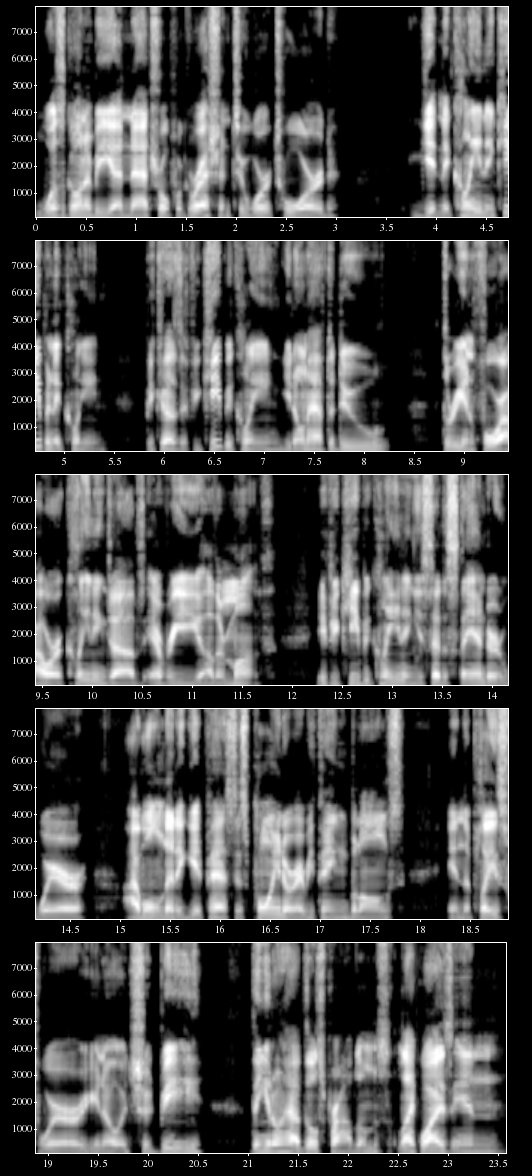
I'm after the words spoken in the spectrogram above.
was going to be a natural progression to work toward getting it clean and keeping it clean. Because if you keep it clean, you don't have to do three and four hour cleaning jobs every other month. If you keep it clean and you set a standard where I won't let it get past this point or everything belongs in the place where, you know, it should be, then you don't have those problems. Likewise, in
